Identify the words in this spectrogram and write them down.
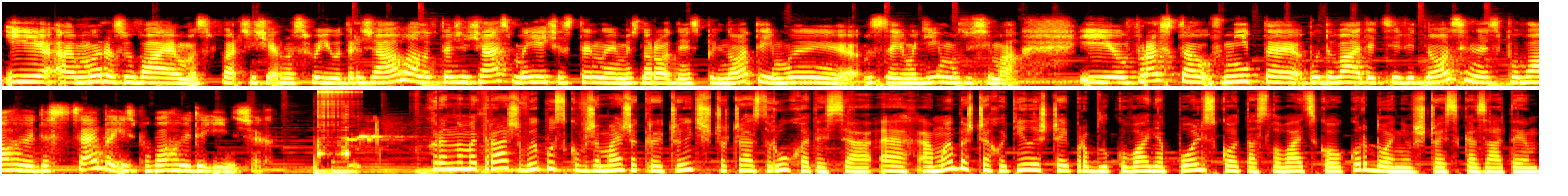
і е, ми розвиваємо в першу чергу свою державу, але в той же час ми є частиною міжнародної спільноти, і ми взаємодіємо з усіма. І просто вміти будувати ці відносини з повагою до себе і з повагою до інших. Хронометраж випуску вже майже кричить, що час рухатися. Ех, а ми би ще хотіли ще й про блокування польського та словацького кордонів щось сказати.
